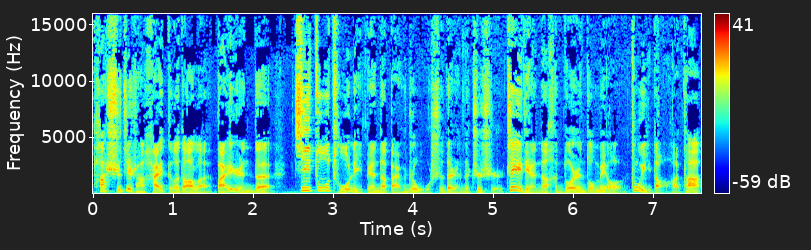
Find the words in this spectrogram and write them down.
他实际上还得到了白人的。基督徒里边的百分之五十的人的支持，这一点呢，很多人都没有注意到哈。他，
